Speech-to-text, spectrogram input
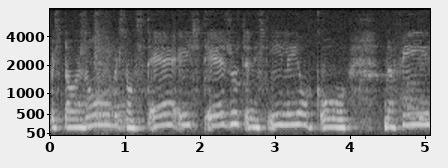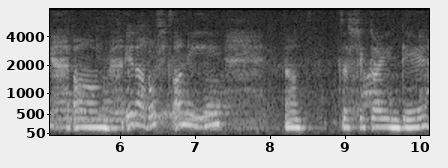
bestauzo bestons e ist esus in ist ileok o nafi um era dost ani tsika inde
